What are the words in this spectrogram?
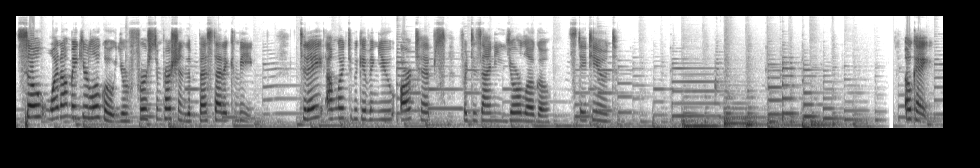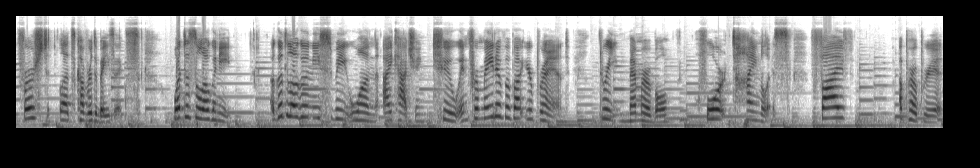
So, why not make your logo, your first impression, the best that it can be? Today, I'm going to be giving you our tips for designing your logo. Stay tuned. Okay, first let's cover the basics. What does the logo need? A good logo needs to be 1. Eye catching, 2. Informative about your brand, 3. Memorable, 4. Timeless, 5. Appropriate.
